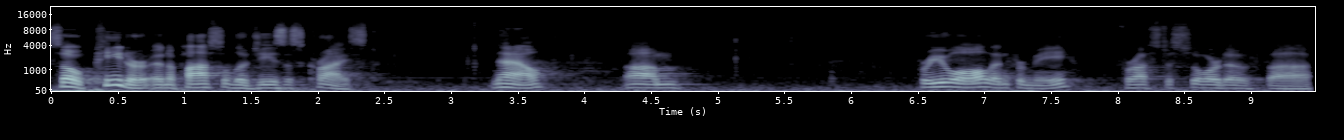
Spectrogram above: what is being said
So, Peter, an apostle of Jesus Christ. Now, um, for you all and for me, for us to sort of, uh,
